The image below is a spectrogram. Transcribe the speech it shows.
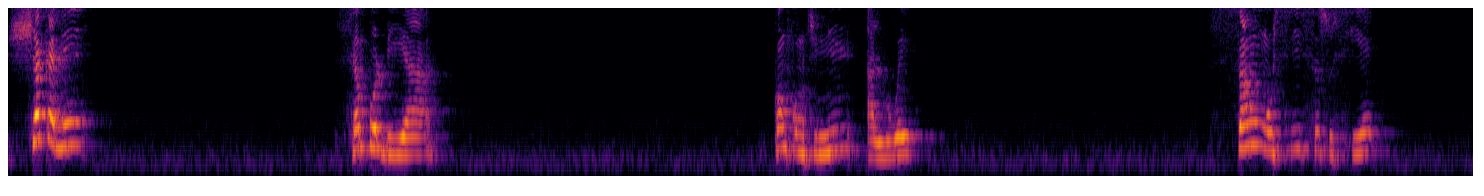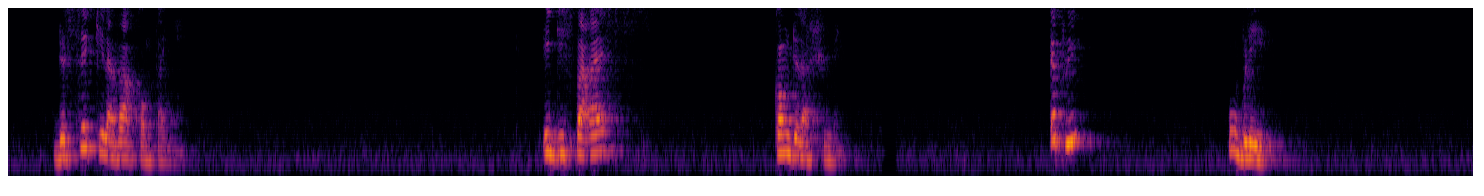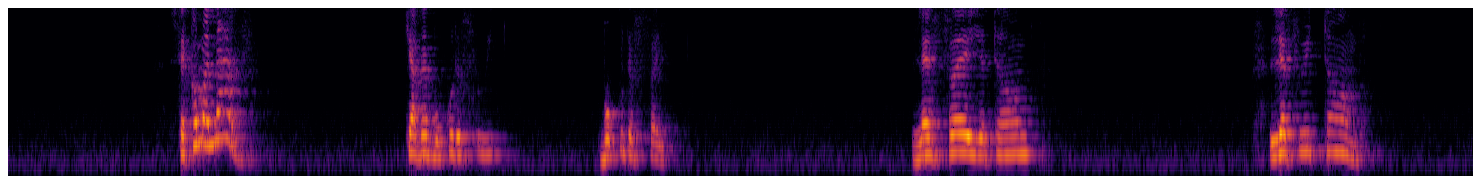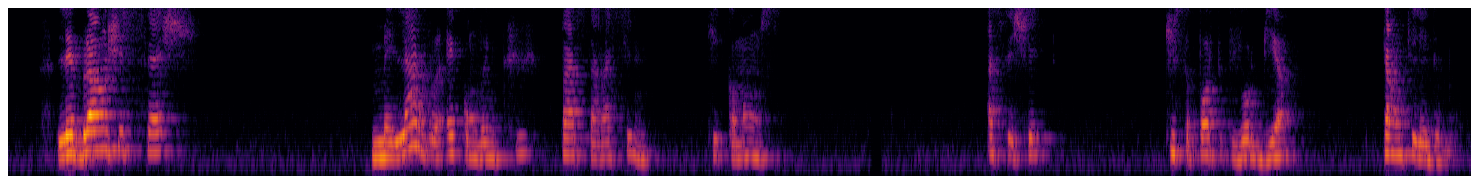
chaque année, Saint-Paul Billard, qu'on continue à louer sans aussi se soucier de ceux qui l'avaient accompagné. Ils disparaissent comme de la fumée. Et puis, oubliez. C'est comme un arbre qui avait beaucoup de fruits, beaucoup de feuilles. Les feuilles tombent, les fruits tombent, les branches sèchent, mais l'arbre est convaincu par sa racine qui commence à sécher, qui se porte toujours bien tant qu'il est debout.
